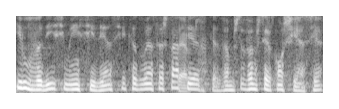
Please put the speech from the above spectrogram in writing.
elevadíssima incidência que a doença está certo. a ter. Vamos, vamos ter consciência,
